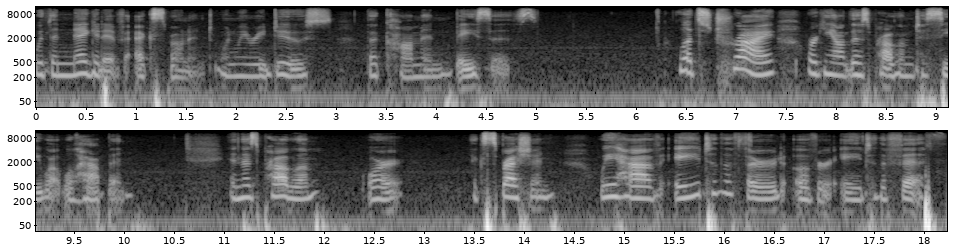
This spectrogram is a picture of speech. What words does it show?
with a negative exponent when we reduce the common bases. Let's try working out this problem to see what will happen. In this problem, or expression, we have a to the third over a to the fifth,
